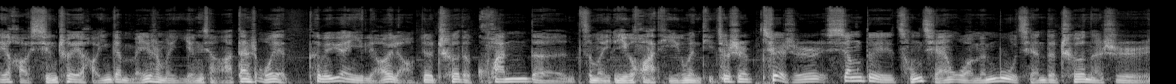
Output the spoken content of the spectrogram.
也好，行车也好，应该没什么影响啊。但是我也特别愿意聊一聊这个车的宽的这么一个话题，一个问题，就是确实相对从前，我们目前的车呢是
